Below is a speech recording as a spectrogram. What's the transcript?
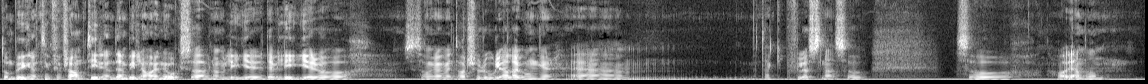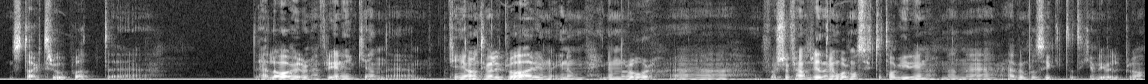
de bygger någonting för framtiden och den bilden har jag nu också även om vi ligger där vi ligger och säsongen har inte varit så rolig alla gånger. Eh, med tanke på förlusterna så, så har jag ändå en stark tro på att eh, det här laget och den här föreningen kan, eh, kan göra någonting väldigt bra här inom, inom några år. Eh, först och främst redan i år måste vi ta tag i grejerna men även på sikt att det kan bli väldigt bra.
